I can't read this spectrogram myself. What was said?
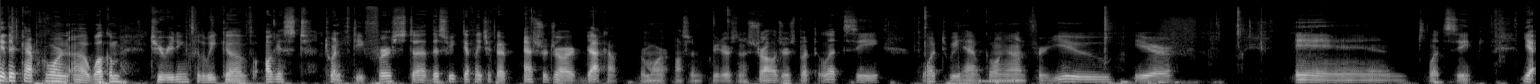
Hey there, Capricorn. Uh, welcome to your reading for the week of August 21st. Uh, this week, definitely check out astrojar.com for more awesome readers and astrologers. But let's see what we have going on for you here. And let's see. Yeah,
